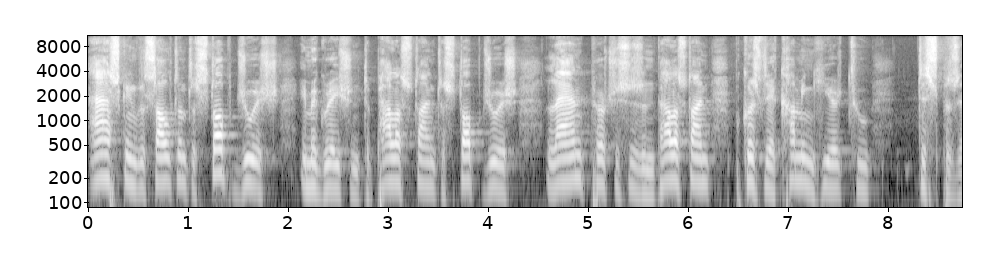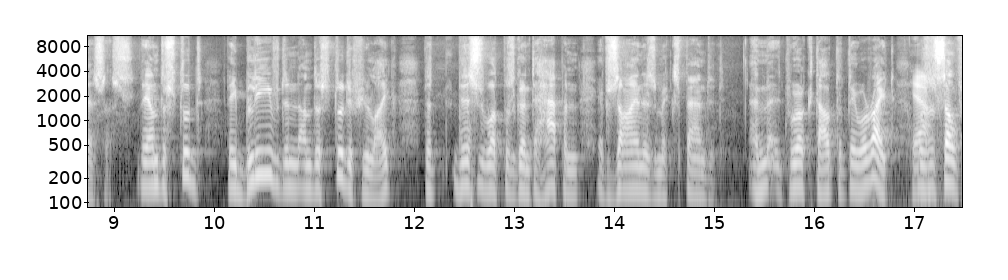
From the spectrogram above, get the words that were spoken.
asking the Sultan to stop Jewish immigration to Palestine, to stop Jewish land purchases in Palestine, because they're coming here to dispossess us. They understood, they believed and understood, if you like, that this is what was going to happen if Zionism expanded. And it worked out that they were right. Yeah. It was a self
